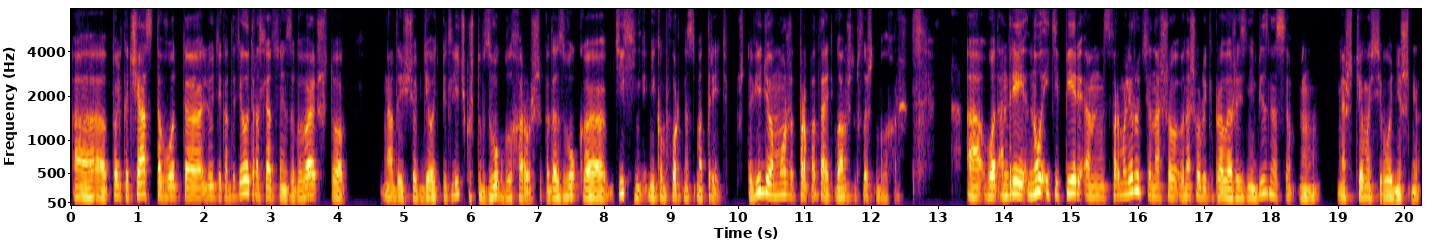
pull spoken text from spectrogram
А, только часто вот э, люди, когда делают трансляцию, они забывают, что надо еще делать петличку, чтобы звук был хороший. Когда звук э, тихий, некомфортно смотреть, что видео может пропадать. Главное, чтобы слышно было хорошо. А, вот, Андрей, ну и теперь эм, сформулируйте нашу, в нашей рубрике «Правила жизни и бизнеса» нашу тему сегодняшнюю.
